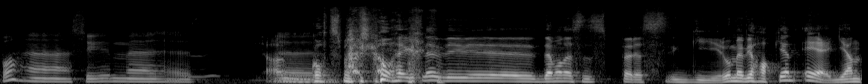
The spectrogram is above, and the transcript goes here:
på? Eh, Zoom eh, Ja, godt spørsmål, egentlig. Vi, det må nesten spørres Gyro. Men vi har ikke en egen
